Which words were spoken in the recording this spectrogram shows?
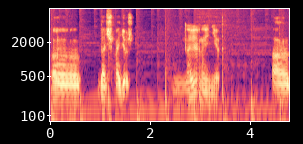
А, дальше пойдешь? Наверное, нет. А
